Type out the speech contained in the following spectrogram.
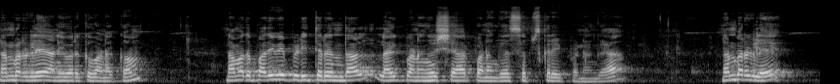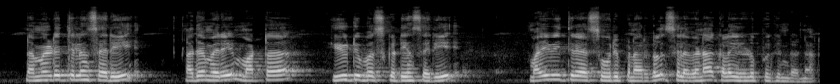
நண்பர்களே அனைவருக்கும் வணக்கம். நமது பதிவை பிடித்திருந்தால் லைக் பண்ணுங்கள் ஷேர் பண்ணுங்கள் சப்ஸ்கிரைப் பண்ணுங்கள் நண்பர்களே நம்ம இடத்திலும் சரி அதேமாரி மற்ற யூடியூபர்ஸ்கிட்டையும் சரி மைவித்ரியாட்ஸ் உறுப்பினர்கள் சில வினாக்களை எழுப்புகின்றனர்.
